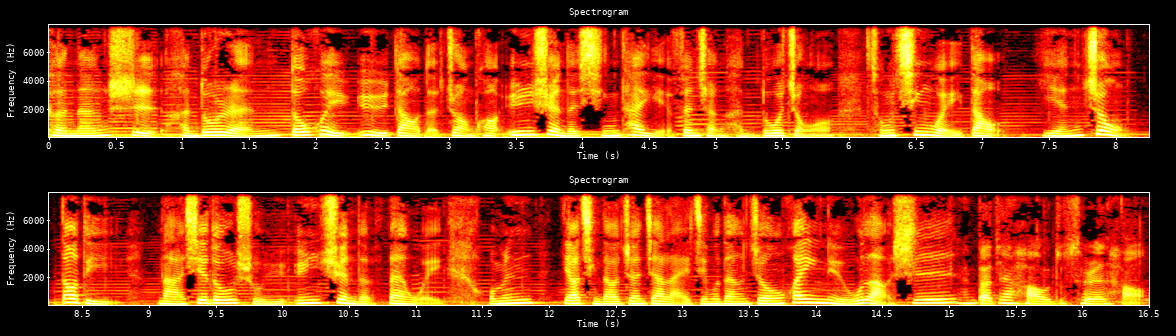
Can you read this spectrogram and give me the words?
可能是很多人都会遇到的状况，晕眩的形态也分成很多种哦，从轻微到严重，到底哪些都属于晕眩的范围？我们邀请到专家来节目当中，欢迎女巫老师。大家好，主持人好。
